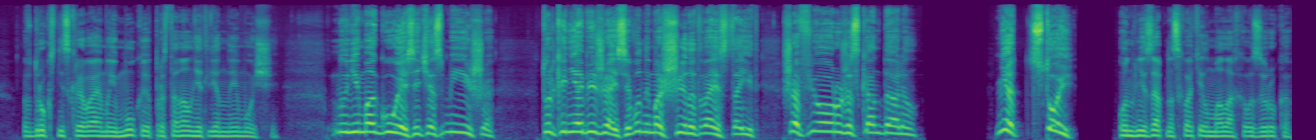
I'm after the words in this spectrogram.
— вдруг с нескрываемой мукой простонал нетленные мощи. «Ну не могу я сейчас, Миша! Только не обижайся, вон и машина твоя стоит. Шофер уже скандалил. Нет, стой! Он внезапно схватил Малахова за рукав.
